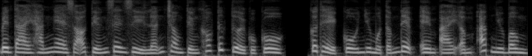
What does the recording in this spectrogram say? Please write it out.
Bên tai hắn nghe rõ tiếng rên rỉ lẫn trong tiếng khóc tức tưởi của cô. Cơ thể cô như một tấm đệm êm ái ấm áp như bông.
